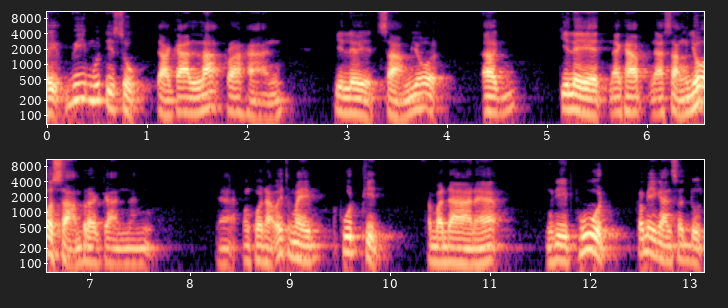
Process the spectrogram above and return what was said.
ยวิมุติสุขจากการละประหารกิเลสสามโยชน์ กิเลสนะครับนะสังโยชน์สามประการนั้นนะบางคนถามเอ้ยทำไมพูดผิดธรรมดานะฮะบางทีพูดก็มีการสะดุด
